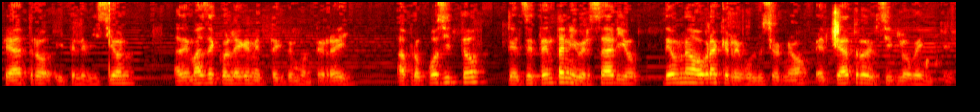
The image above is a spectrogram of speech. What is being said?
teatro y televisión, además de colega en el TEC de Monterrey a propósito del 70 aniversario de una obra que revolucionó el teatro del siglo XX,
